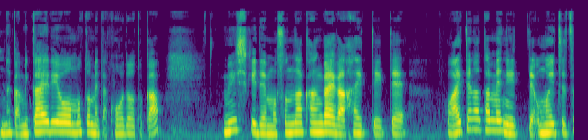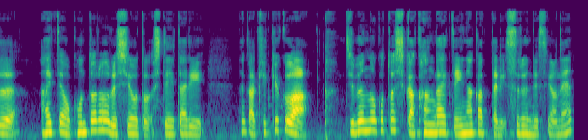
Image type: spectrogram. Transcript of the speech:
なんか見返りを求めた行動とか、無意識でもそんな考えが入っていて、相手のためにって思いつつ、相手をコントロールしようとしていたり、なんか結局は自分のことしか考えていなかったりするんですよね。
